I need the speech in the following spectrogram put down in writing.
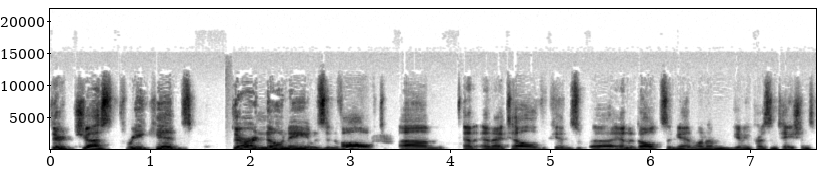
They're just three kids there are no names involved. Um, and, and I tell the kids uh, and adults again when I'm giving presentations,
